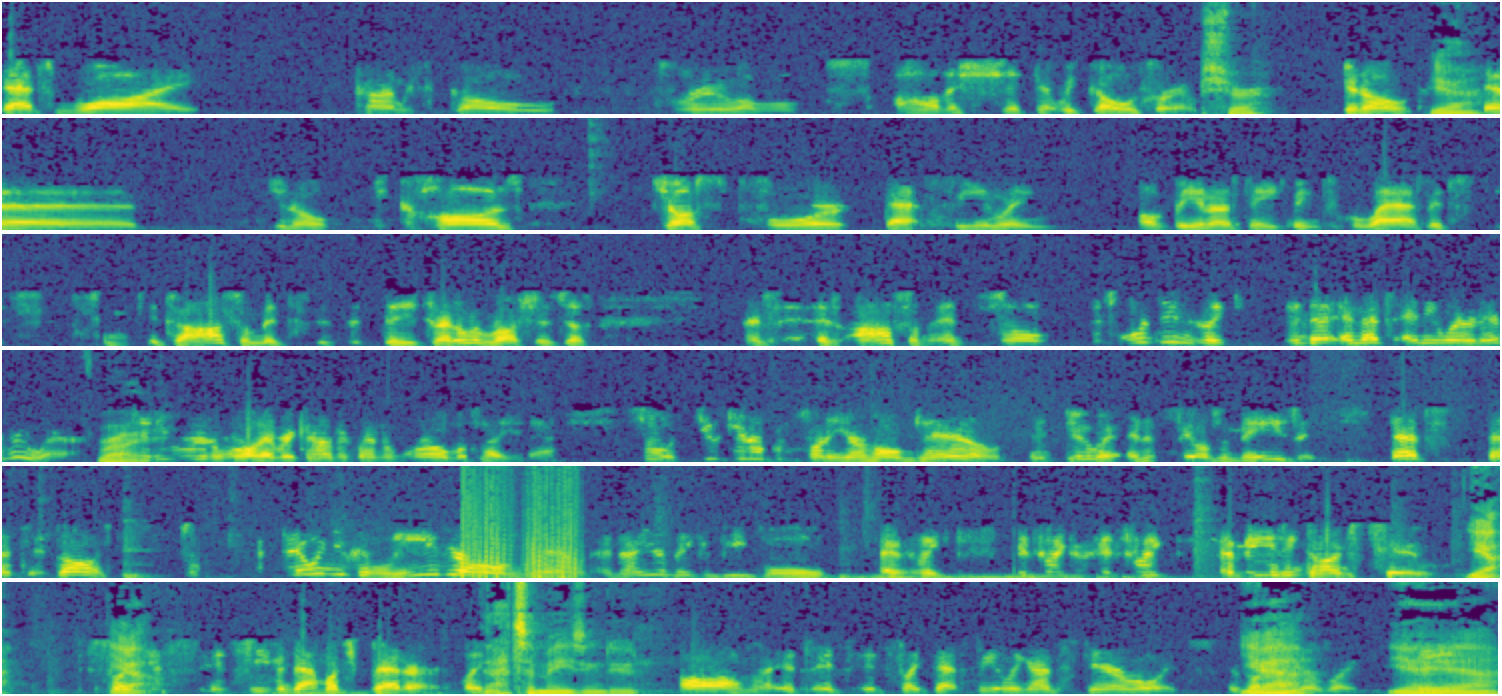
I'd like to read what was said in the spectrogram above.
that's why comics go through a, all the shit that we go through. Sure. You know, Yeah. uh, you know, because just for that feeling of being on stage, making people laugh, it's it's, it's awesome. It's the adrenaline rush is just it's, it's awesome, and so it's one thing like, and, that, and that's anywhere and everywhere, Right. Anywhere in the world, every comic around the world will tell you that. So you get up in front of your hometown and do it, and it feels amazing. That's that's it does. So then when you can leave your hometown, and now you're making people uh, like it's like it's like amazing times too. Yeah. It's like Yeah. it's it's even that much better. Like That's amazing, dude. oh, it's it's it's like that feeling on steroids. Is what Yeah. it feels like. Yeah, yeah.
